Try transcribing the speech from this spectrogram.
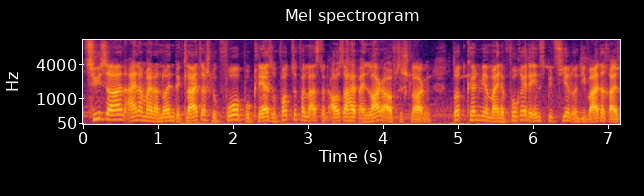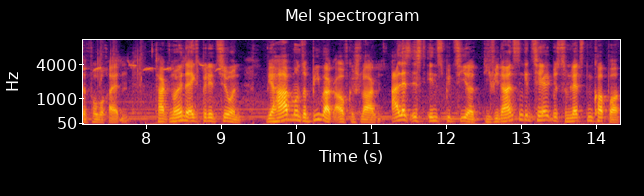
Zysan, einer meiner neuen Begleiter, schlug vor, Beauclair sofort zu verlassen und außerhalb ein Lager aufzuschlagen. Dort können wir meine Vorräte inspizieren und die Weiterreise vorbereiten. Tag 9 der Expedition. Wir haben unser Biwak aufgeschlagen. Alles ist inspiziert, die Finanzen gezählt bis zum letzten Kopper.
